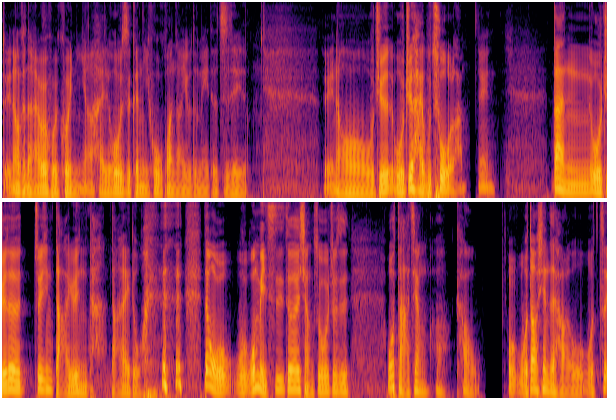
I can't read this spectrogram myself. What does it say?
对，然后可能还会回馈你啊，还或者是跟你互换啊，有的没的之类的，对，然后我觉得我觉得还不错啦，对，但我觉得最近打有点打打太多，但我我我每次都在想说，就是我打这样啊，靠，我我到现在好了，我我这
